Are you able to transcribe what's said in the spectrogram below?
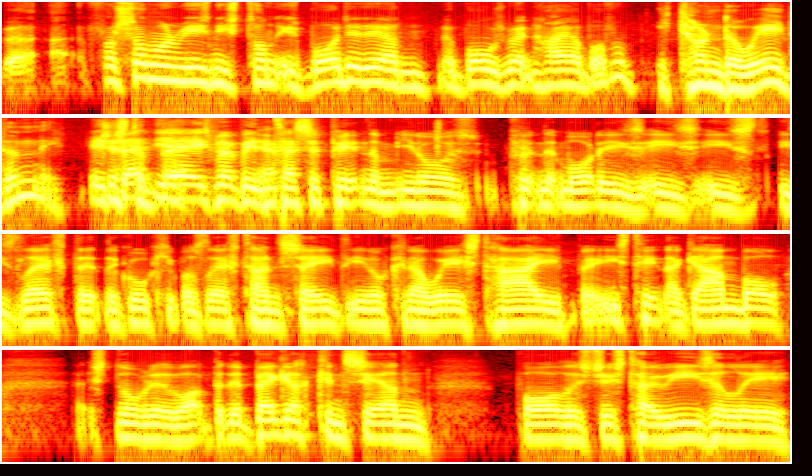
But uh, for some reason, he's turned his body there, and the balls went high above him. He turned away, didn't he? He Just did, a yeah, bit. he's maybe Yeah. anticipating them, you know, he's putting it more. He's he's he's, he's left the, the goalkeeper's left hand side, you know, kind of waist high, but he's taking a gamble. It's not really what. But the bigger concern, Paul, is just how easily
